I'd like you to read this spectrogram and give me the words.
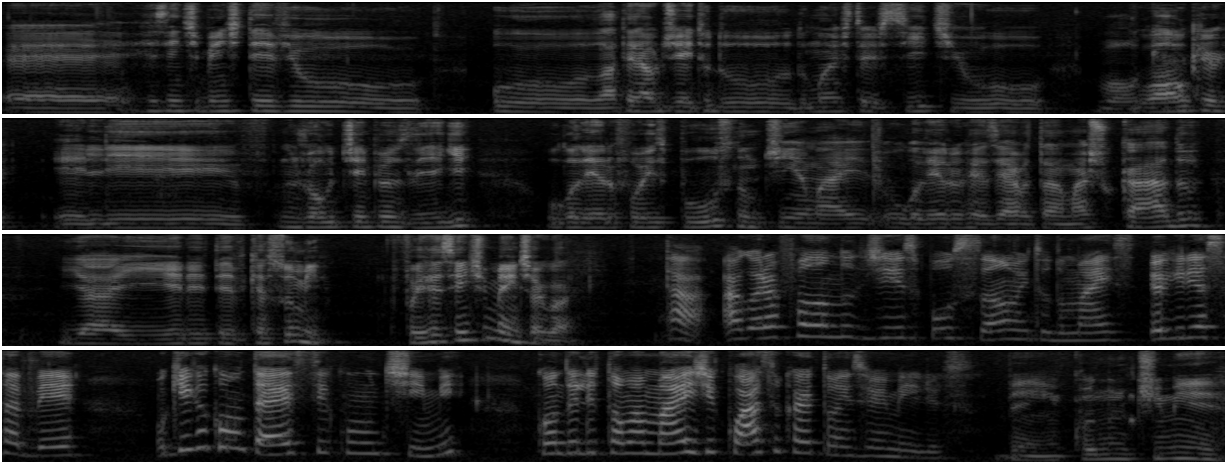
É, recentemente teve o, o lateral direito do, do Manchester City, o Walker. Walker. Ele, no jogo de Champions League, o goleiro foi expulso, não tinha mais. O goleiro reserva estava machucado, e aí ele teve que assumir. Foi recentemente agora. Tá, agora falando de expulsão e tudo mais, eu queria saber o que, que acontece com um time quando ele toma mais de quatro cartões vermelhos. Bem, quando um time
